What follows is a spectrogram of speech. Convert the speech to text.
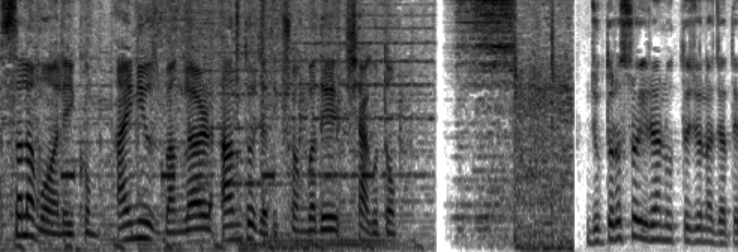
আসসালামু আলাইকুম। আই নিউজ বাংলার আন্তর্জাতিক সংবাদে স্বাগতম। যুক্তরাষ্ট্র, ইরান উত্তেজনা যাতে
